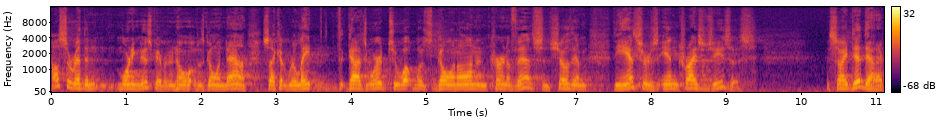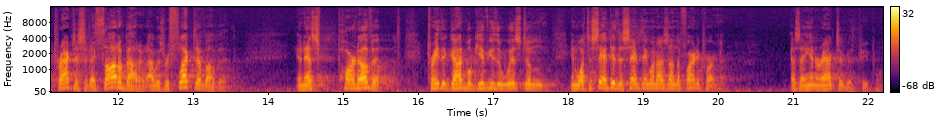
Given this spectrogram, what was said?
I also read the morning newspaper to know what was going down so I could relate God's word to what was going on in current events and show them the answers in Christ Jesus. And so I did that. I practiced it. I thought about it. I was reflective of it. And that's part of it. Pray that God will give you the wisdom in what to say. I did the same thing when I was on the fire department as I interacted with people.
